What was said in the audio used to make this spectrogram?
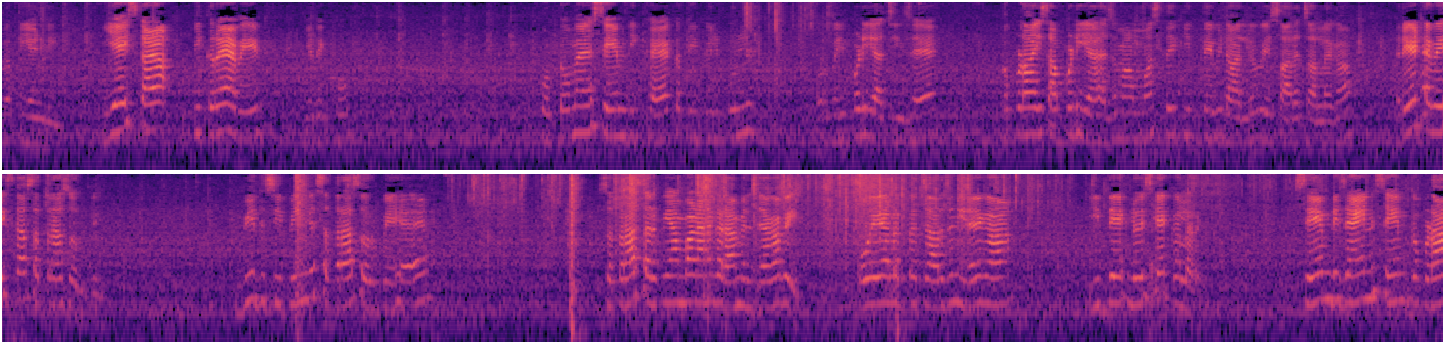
कती एंडी ये इसका पिक रहा है वे ये देखो। फ़ोटो में सेम दिखा है कति बिल्कुल। और भाई, बढ़िया चीज़ है। कपड़ा सब बढ़िया है, जमा मस्त है, कितने भी डाल लो वे सारा चलेगा। रेट है वे इसका सत्रह सौ रुपये विद शिपिंग सत्रह सौ रुपये है। सत्रह सौ रुपया बनाने घर मिल जाएगा भाई। कोई अलग तो चार्ज नहीं रहेगा। ये देख लो इसके कलर सेम डिज़ाइन सेम कपड़ा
